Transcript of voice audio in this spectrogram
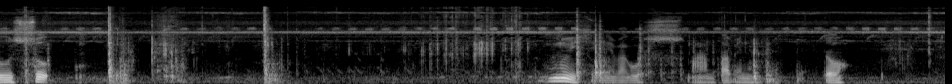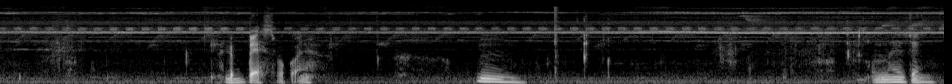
busuk Wih, ini bagus, mantap ini. Tuh, the best pokoknya. Hmm, amazing.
